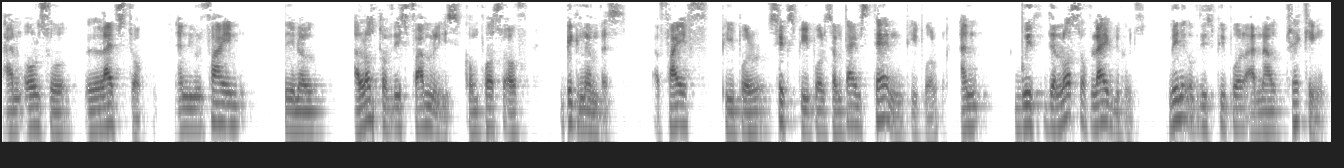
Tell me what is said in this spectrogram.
and also livestock and you'll find, you know, a lot of these families composed of big numbers, uh, five people, six people, sometimes 10 people. And with the loss of livelihoods, many of these people are now trekking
